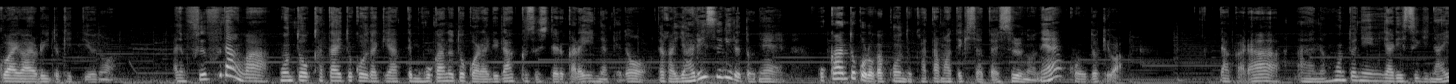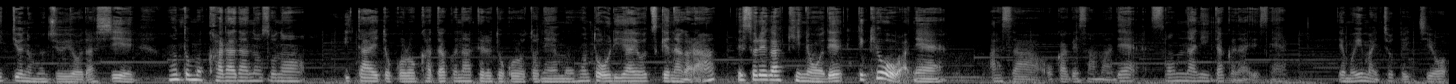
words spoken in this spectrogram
具合が悪い時っていうのは。あの、普段は本当硬いところだけやっても他のところはリラックスしてるからいいんだけど、だからやりすぎるとね、他のところが今度固まってきちゃったりするのね、こういう時は。だから、あの、本当にやりすぎないっていうのも重要だし、本当もう体のその、痛いところ、硬くなってるところとね、もう本当折り合いをつけながら、で、それが昨日で、で、今日はね、朝おかげさまでそんなに痛くないですね。でも今ちょっと一応、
